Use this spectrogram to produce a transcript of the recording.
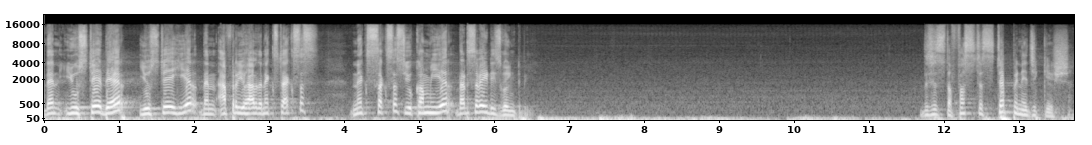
Then you stay there, you stay here, then after you have the next access, next success, you come here, that's the way it is going to be. This is the first step in education.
